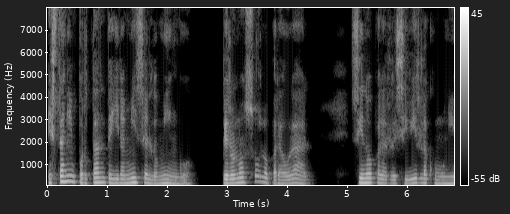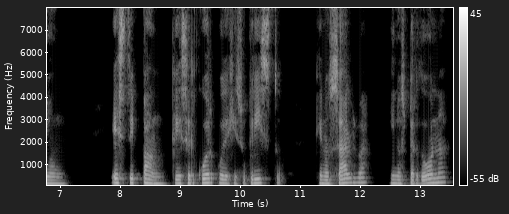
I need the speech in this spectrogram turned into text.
Es tan importante ir a misa el domingo, pero no solo para orar, sino para recibir la comunión, este pan que es el cuerpo de Jesucristo, que nos salva y nos perdona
